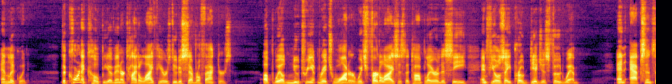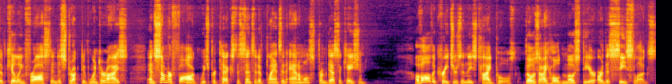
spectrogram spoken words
and liquid. The cornucopia of intertidal life here is due to several factors. Upwelled nutrient rich water, which fertilizes the top layer of the sea and fuels a prodigious food web. An absence of killing frost and destructive winter ice, and summer fog, which protects the sensitive plants and animals from desiccation. Of all the creatures in these tide pools, those I hold most dear are the sea slugs.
